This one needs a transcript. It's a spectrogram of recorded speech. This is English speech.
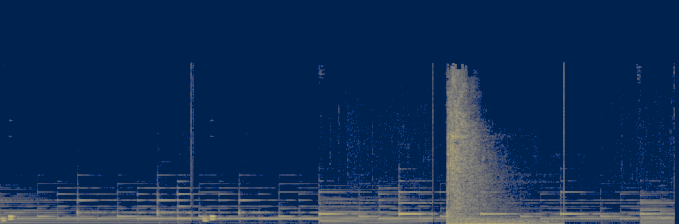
you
